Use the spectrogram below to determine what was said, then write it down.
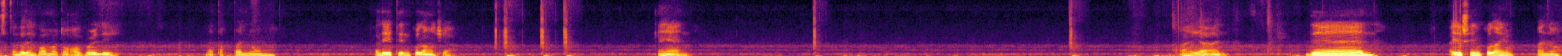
is, tanggalin ko mo itong overlay. Natakpan yung, palitin ko lang siya. Ayan. Ayan. Then, ayusin ko lang yung, ano,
